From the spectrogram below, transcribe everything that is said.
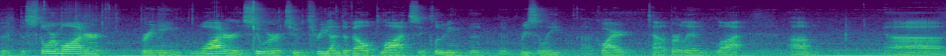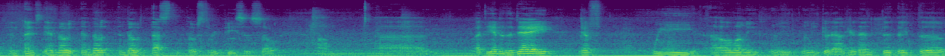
the, the stormwater, bringing water and sewer to three undeveloped lots, including the, the recently acquired town of Berlin lot. Um, uh, and, and, and those, and those, and those, that's those three pieces, so, um, uh, at the end of the day, if we, oh, let me, let me, let me go down here, then, the, the, the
